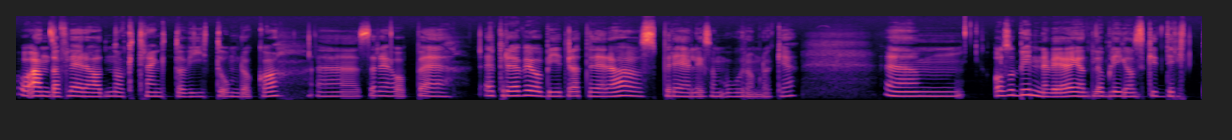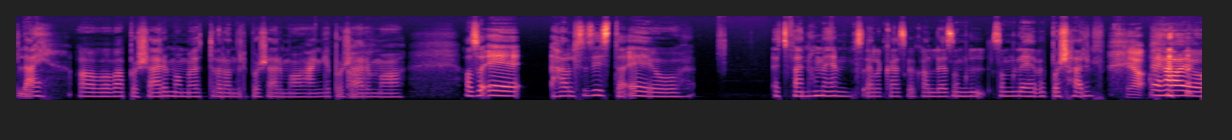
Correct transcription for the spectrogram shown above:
og, enda flere hadde nok trengt å vite om dere. Eh, så det håper jeg Jeg prøver jo å bidra til dere og spre liksom ord om dere. Um, og så begynner vi egentlig å bli ganske drittlei av å være på skjerm og møte hverandre på skjerm og henge på skjerm. Og, altså, jeg, helsesista er jo et fenomen, eller hva jeg skal kalle det, som, som lever på skjerm. Ja. jo,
